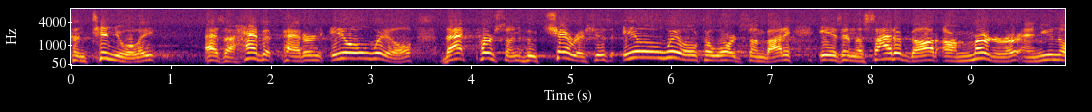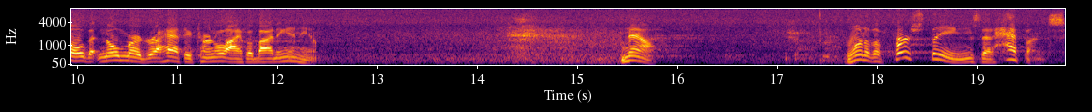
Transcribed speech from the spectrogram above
continually as a habit pattern ill will, that person who cherishes ill will towards somebody is in the sight of God a murderer, and you know that no murderer hath eternal life abiding in him. Now, one of the first things that happens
